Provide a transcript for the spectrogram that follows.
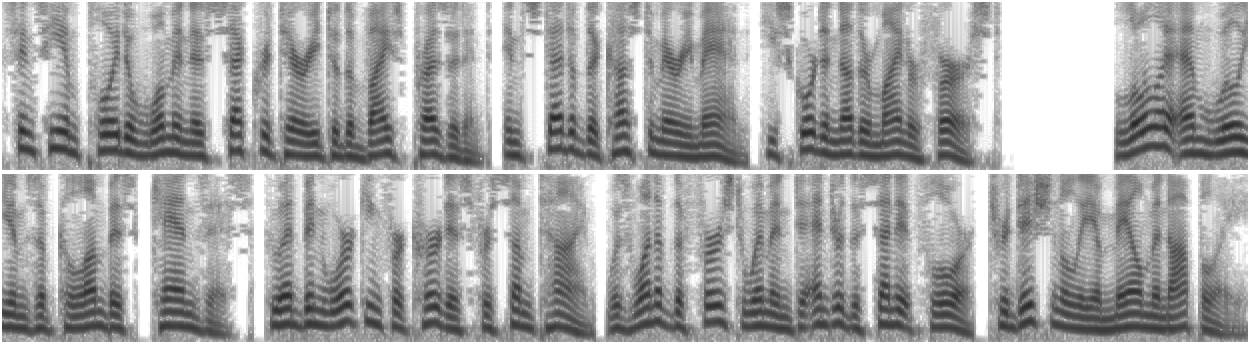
Since he employed a woman as secretary to the vice president, instead of the customary man, he scored another minor first. Lola M. Williams of Columbus, Kansas, who had been working for Curtis for some time, was one of the first women to enter the Senate floor, traditionally a male monopoly.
